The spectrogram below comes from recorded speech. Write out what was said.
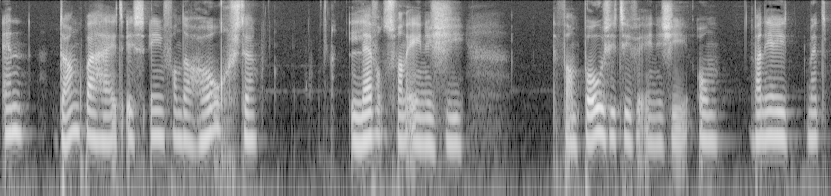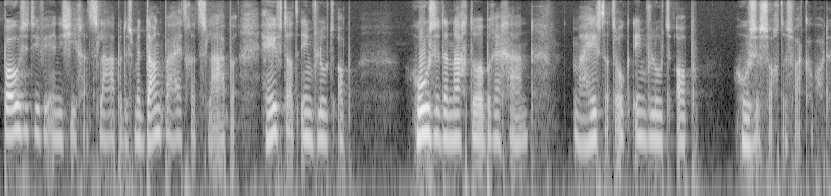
En dankbaarheid is een van de hoogste levels van energie van positieve energie. Om wanneer je met positieve energie gaat slapen, dus met dankbaarheid gaat slapen, heeft dat invloed op hoe ze de nacht doorbrengen. Maar heeft dat ook invloed op hoe ze ochtends wakker worden.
